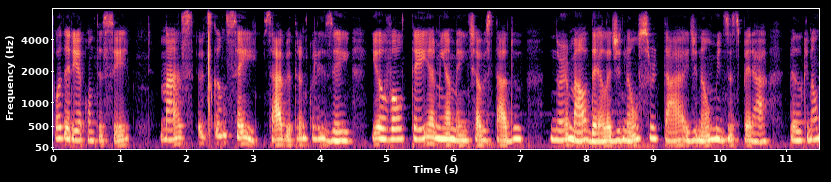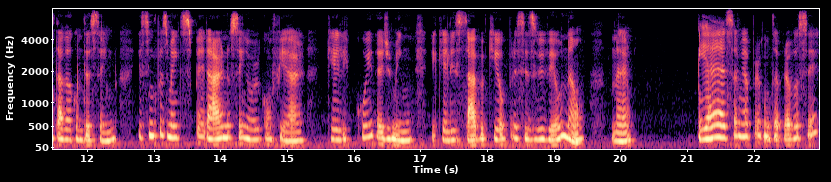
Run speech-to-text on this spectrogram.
poderia acontecer, mas eu descansei, sabe? Eu tranquilizei e eu voltei a minha mente ao estado normal dela de não surtar e de não me desesperar pelo que não estava acontecendo e simplesmente esperar no Senhor, confiar que Ele cuida de mim e que Ele sabe o que eu preciso viver ou não, né? E é essa a minha pergunta para você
